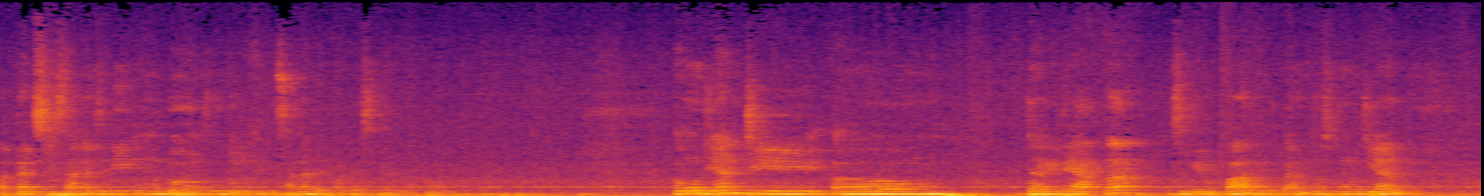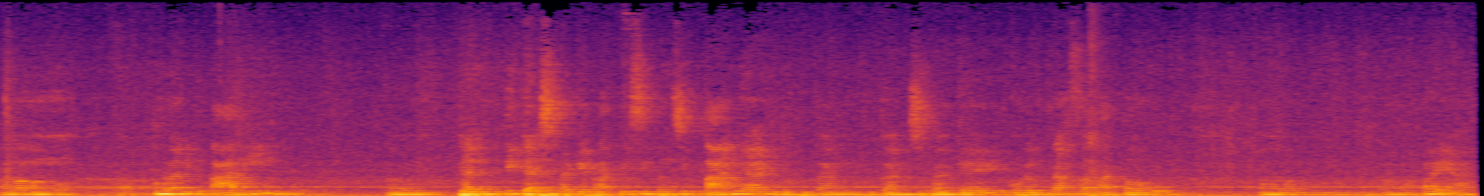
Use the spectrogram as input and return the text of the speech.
attach di sana jadi itu mendorongku untuk lebih ke sana daripada 98 kemudian di um, dari teater seni rupa gitu kan terus kemudian um, kembali ke tari um, dan tidak sebagai praktisi penciptanya gitu bukan bukan sebagai koreografer atau um, apa ya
